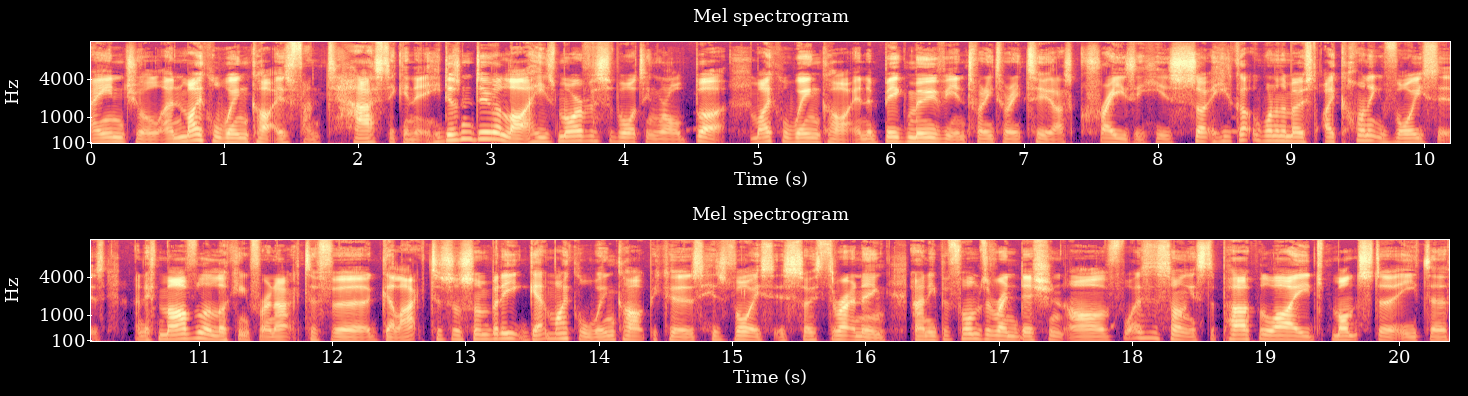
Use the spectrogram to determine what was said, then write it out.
Angel. And Michael Wincott is fantastic in it. He doesn't do a lot, he's more of a supporting role, but Michael Wincott in a big movie in 2022, that's crazy. He is so, he's got one of the most iconic voices. And if Marvel are looking for an actor for Galactus or somebody, get Michael Wincott because his voice is so threatening. And he performs a of what is the song? It's the Purple Eyed Monster Eater,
